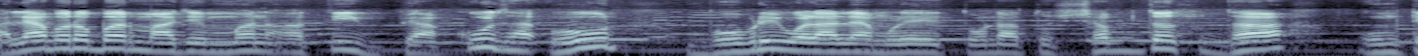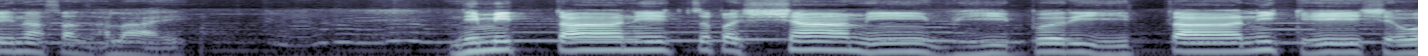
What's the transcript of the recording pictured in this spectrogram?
आल्याबरोबर माझे मन अति व्याकुळ झा होऊन बोबडी वळाल्यामुळे तोंडातून शब्दसुद्धा उमटेनासा झाला आहे. निमित्तानेच पश्यामी विपरीतानी केशव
